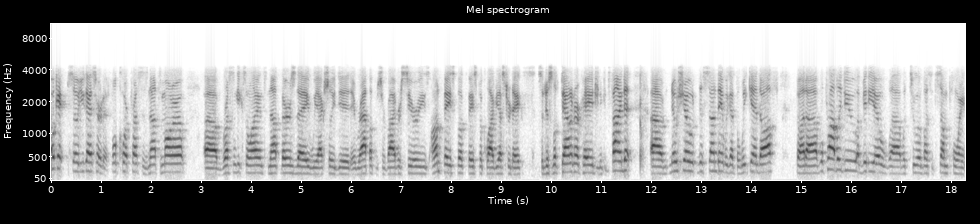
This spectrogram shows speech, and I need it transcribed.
Okay, so you guys heard it. Full Court Press is not tomorrow. Uh, Wrestling Geeks Alliance, not Thursday. We actually did a wrap up of Survivor Series on Facebook, Facebook Live yesterday. So just look down on our page and you can find it. Uh, no show this Sunday. We got the weekend off. But uh, we'll probably do a video uh, with two of us at some point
